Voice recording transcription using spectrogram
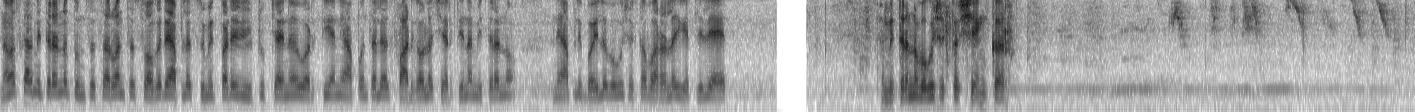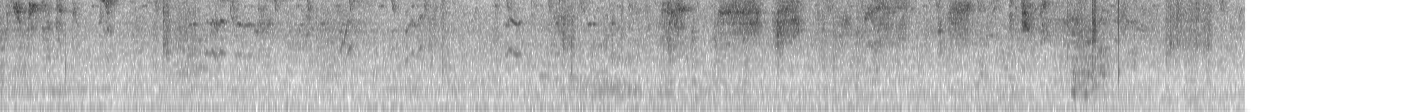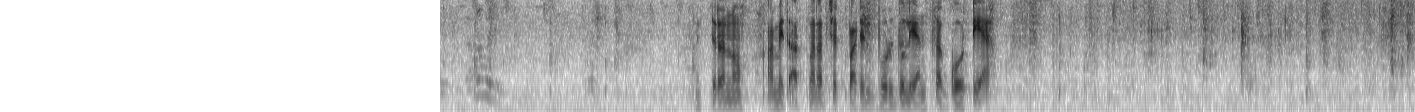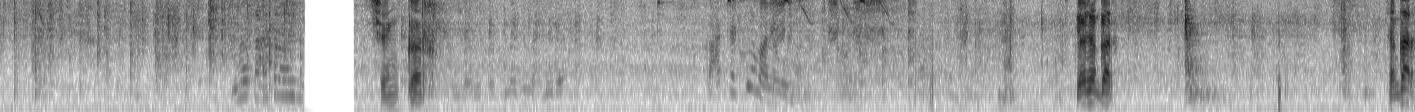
नमस्कार मित्रांनो तुमचं सर्वांचं स्वागत आहे आपल्या सुमित पाटील यूट्यूब चॅनलवरती आणि आपण चालू आज पाडगावला शर्तीना मित्रांनो आणि आपली बैलं बघू शकता भरायला घेतलेली आहेत. तर मित्रांनो बघू शकता शंकर. मित्रांनो अमित आत्माराम शेठ पाटील बुरदुल यांचा गोट्या. शंकर. शंकर. शंकर.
